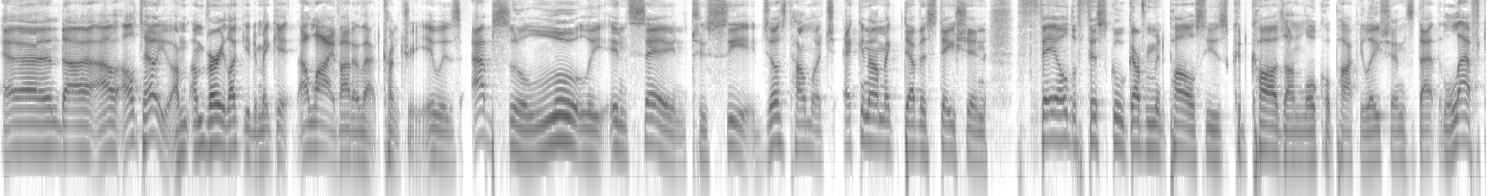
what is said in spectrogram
and uh, I'll, I'll tell you, I'm I'm very lucky to make it alive out of that country. It was absolutely insane to see just how much economic devastation failed fiscal government policies could cause on local populations that left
